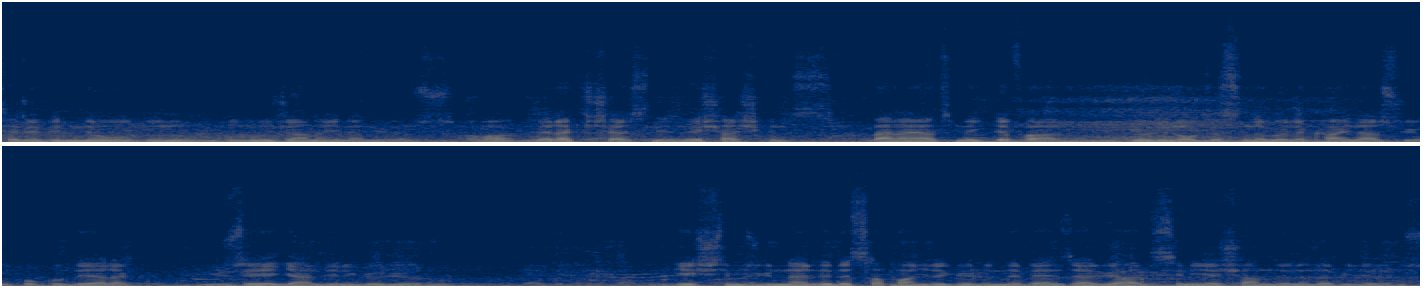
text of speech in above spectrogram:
sebebin ne olduğunun bulunacağına inanıyoruz. Ama merak içerisindeyiz ve şaşkınız. Ben hayatımda ilk defa gölün ortasında böyle kaynar suyun fokurdayarak yüzeye geldiğini görüyorum. Geçtiğimiz günlerde de Sapanca Gölü'nde benzer bir hadisenin yaşandığını da biliyoruz.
